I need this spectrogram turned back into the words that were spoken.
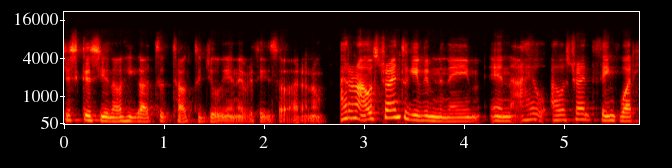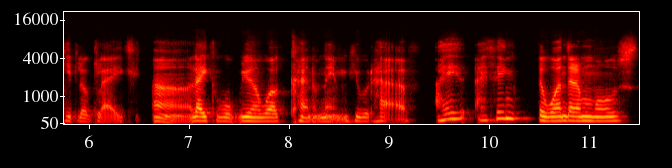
just because you know he got to talk to Julie and everything. So I don't know. I don't know. I was trying to give him the name, and I I was trying to think what he'd look like, uh, like you know what kind of name he would have. I I think the one that I'm most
